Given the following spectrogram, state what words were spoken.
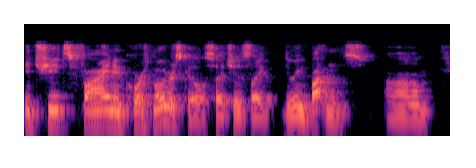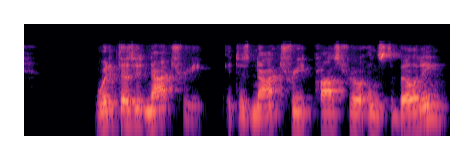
It treats fine and coarse motor skills, such as like doing buttons. Um, what does it not treat? It does not treat postural instability,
